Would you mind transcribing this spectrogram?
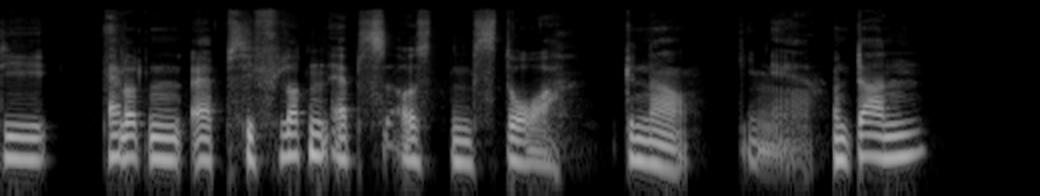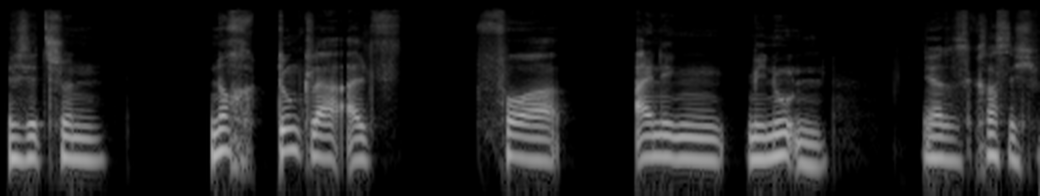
die App- Flotten Apps. Die flotten Apps aus dem Store. Genau. Genau. Und dann ist jetzt schon noch dunkler als vor einigen Minuten. Ja, das ist krass. Ich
